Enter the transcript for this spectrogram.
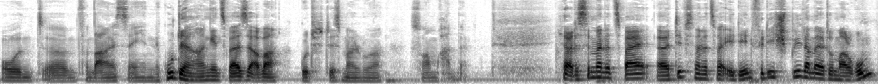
Und ähm, von daher ist es eigentlich eine gute Herangehensweise, aber gut, das mal nur so am Rande. Ja, das sind meine zwei äh, Tipps, meine zwei Ideen für dich. Spiel da mal rum.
